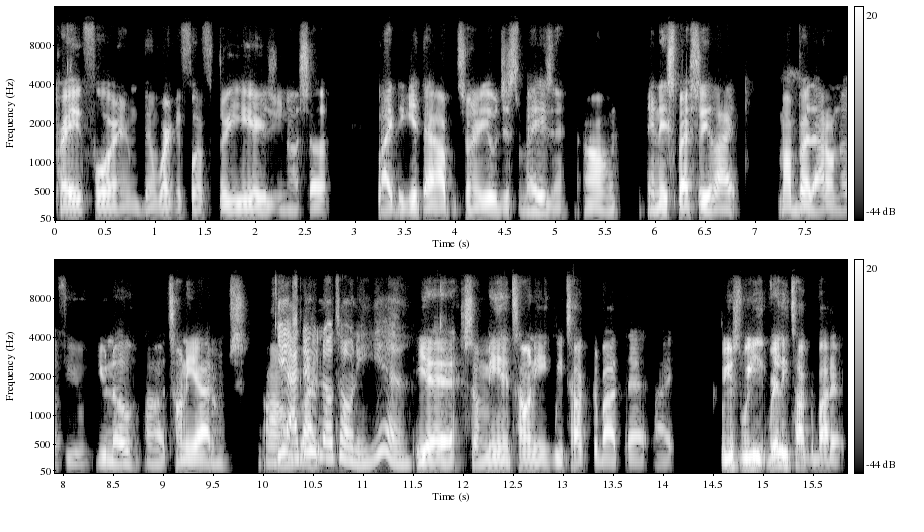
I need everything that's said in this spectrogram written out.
prayed for and been working for for three years. You know, so like to get that opportunity, it was just amazing. Um, and especially like my brother. I don't know if you you know uh, Tony Adams. Um, yeah, I like, do know Tony. Yeah. Yeah. So me and Tony, we talked about that. Like we used we really talk about it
